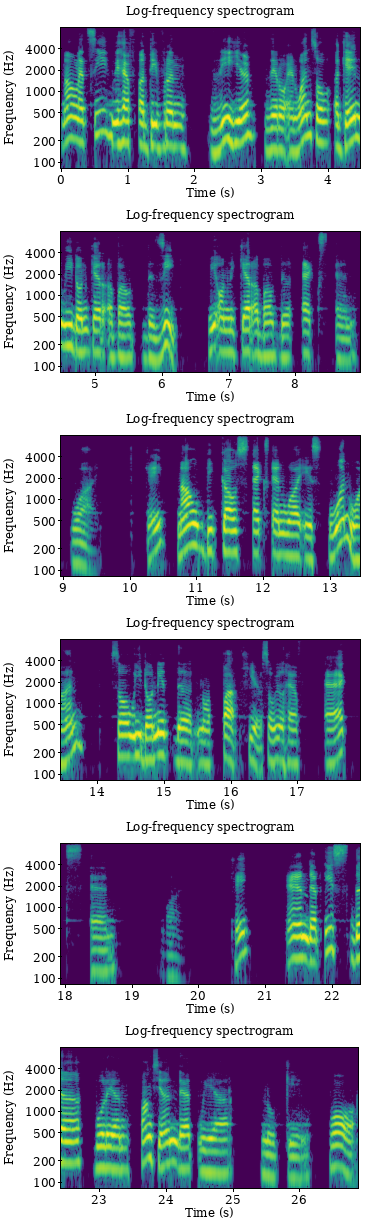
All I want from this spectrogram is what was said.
Now let's see we have a different z here 0 and 1 so again we don't care about the z we only care about the x and y. Okay, now because x and y is 1, 1, so we don't need the not part here. So we'll have x and y. Okay, and that is the Boolean function that we are looking for.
